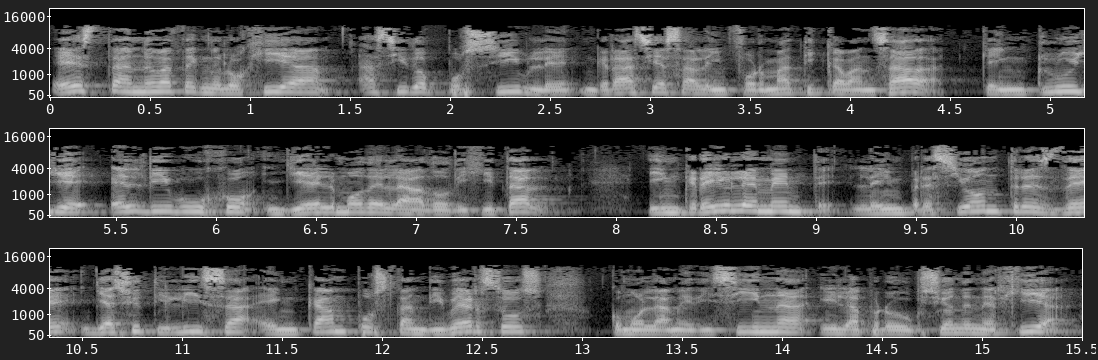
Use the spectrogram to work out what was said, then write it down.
Esta nueva tecnología ha sido posible gracias a la informática avanzada, que incluye el dibujo y el modelado digital. Increíblemente, la impresión 3D ya se utiliza en campos tan diversos como la medicina y la producción de energía,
